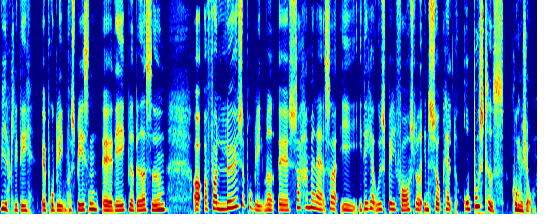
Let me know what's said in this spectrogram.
virkelig det øh, problem på spidsen. Øh, det er ikke blevet bedre siden. Og, og for at løse problemet, øh, så har man altså i, i det her udspil foreslået en såkaldt robusthedskommission.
